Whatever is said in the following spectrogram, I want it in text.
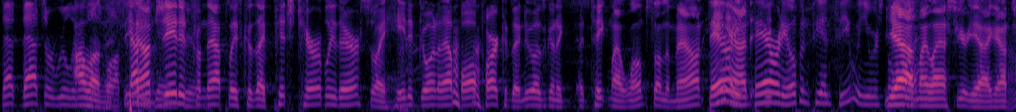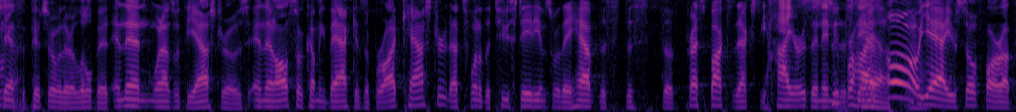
that that's a really I cool love it. spot. to See, see a I'm jaded too. from that place because I pitched terribly there, so I hated going to that ballpark because I knew I was going to uh, take my lumps on the mound. They, already, they it- already opened PNC when you were still Yeah, playing? my last year, yeah, I got a chance to pitch over there a little bit, and then when I was with the Astros, and then also coming back as a broadcaster. That's one of the two stadiums where they have this, this the press box is actually higher than any of the Super stands. Oh yeah, you're so far up.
